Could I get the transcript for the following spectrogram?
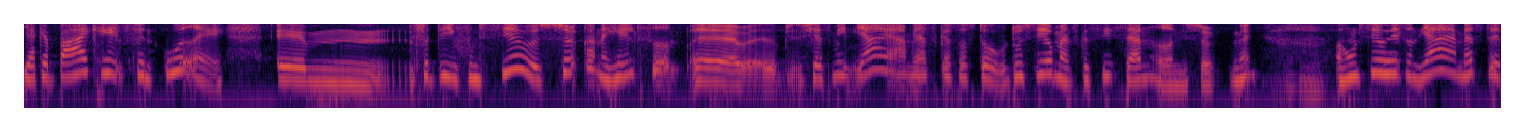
Jeg kan bare ikke helt finde ud af, øhm, fordi hun siger jo i synkerne hele tiden, øh, Jasmin, ja, ja, jeg skal så stå. Du siger jo, man skal sige sandheden i synken, ikke? Mm. Og hun siger jo hele tiden, ja, ja, jeg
